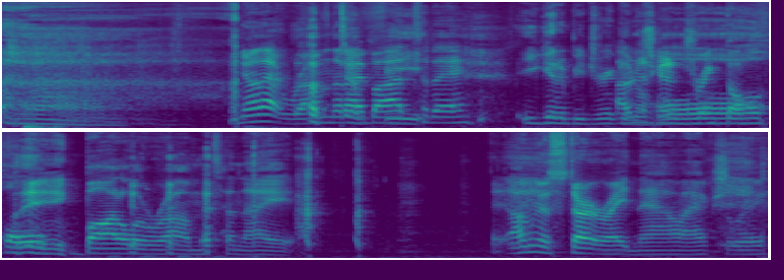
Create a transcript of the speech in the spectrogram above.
you know that rum that I bought defeat. today? You're gonna be drinking? I'm just the gonna drink the whole whole thing. bottle of rum tonight. I'm gonna start right now, actually,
